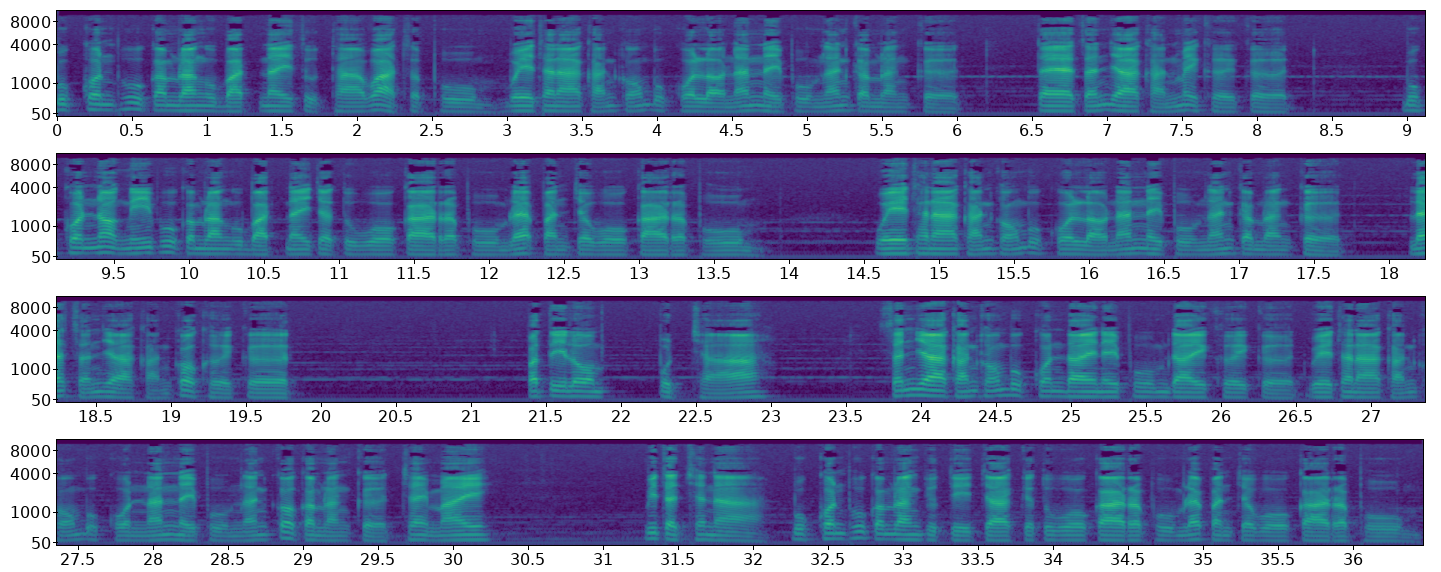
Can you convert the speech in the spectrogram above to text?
บุคคลผู้กำลังอุบัติในสุทธาวาสภูมิ เวทนาขันของบุคคลเหล่านั้นในภูมินั้นกำลังเกิด แต่สัญญาขันไม่เคยเกิด บุคคลนอกนี้ผู้กำลังอุบัติในจตุโวการภูมิ และปัญจโวการภูมิ เวทนาขันของบุคคลเหล่านั้นในภูมินั้นกำลังเกิด และสัญญาขันก็เคยเกิด ปฏิโลมปุจฉาสัญญาขันของบุคคลใดในภูมิใดเคยเกิด เวทนาขันของบุคคลนั้นในภูมินั้นก็กำลังเกิดใช่ไหม วิตัชนา บุคคลผู้กำลังจุติจากจตุโวการภูมิ และปัญจโวการภูมิ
